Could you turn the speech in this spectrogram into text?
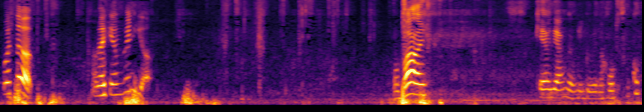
What's up? I'm making a video. Well, bye. Okay, I'm definitely doing the whole circle.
